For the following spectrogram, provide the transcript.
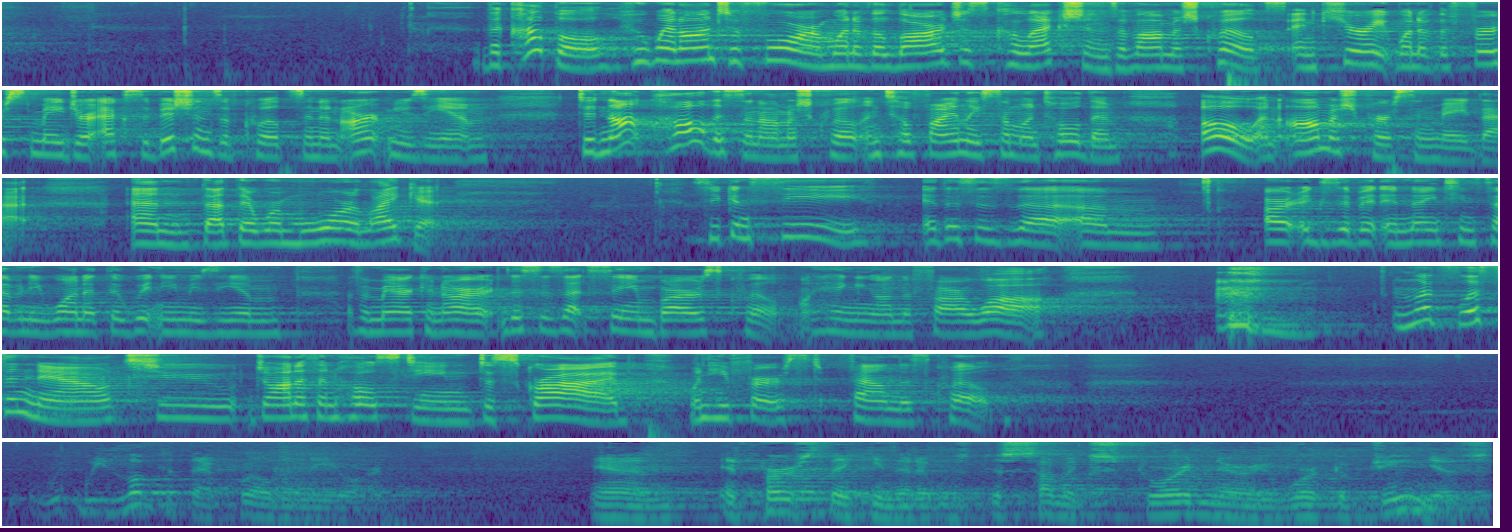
The couple, who went on to form one of the largest collections of Amish quilts and curate one of the first major exhibitions of quilts in an art museum, did not call this an Amish quilt until finally someone told them, oh, an Amish person made that, and that there were more like it. So you can see, eh, this is the um, art exhibit in 1971 at the Whitney Museum of American Art. This is that same bars quilt hanging on the far wall. and let's listen now to Jonathan Holstein describe when he first found this quilt. We looked at that quilt in New York and at first thinking that it was just some extraordinary work of genius.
